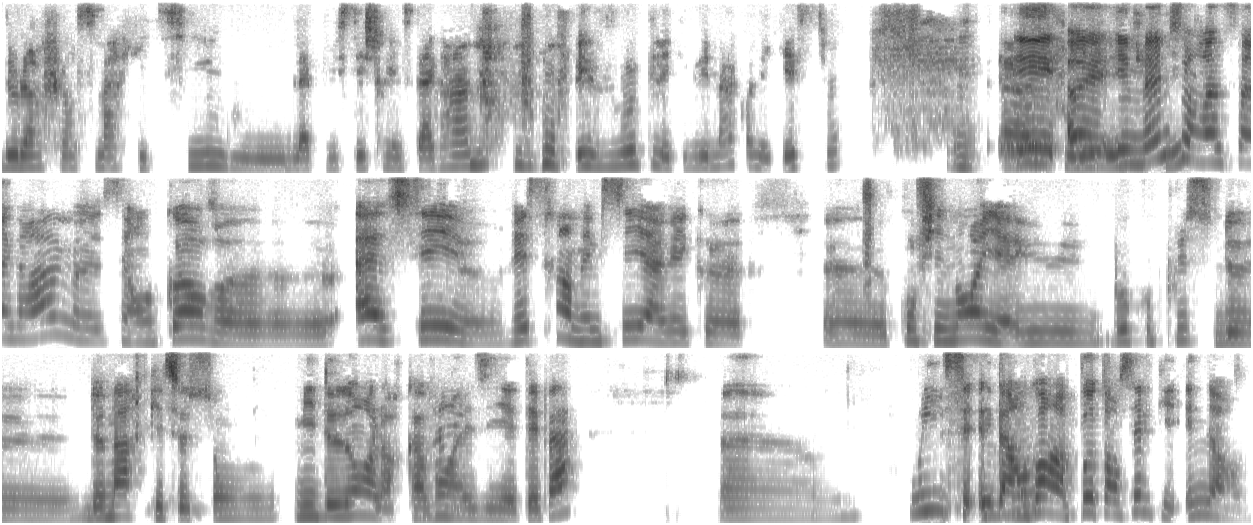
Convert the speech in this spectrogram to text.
de l'influence marketing ou de la publicité sur Instagram ou Facebook, les, les marques ont des questions. Euh, et, et, même sur Instagram, c'est encore euh, assez euh, restreint, même si avec euh, confinement, il y a eu beaucoup plus de, de, marques qui se sont mis dedans alors qu'avant, elles n'y étaient pas. Euh, oui, tu as encore un potentiel qui est énorme.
